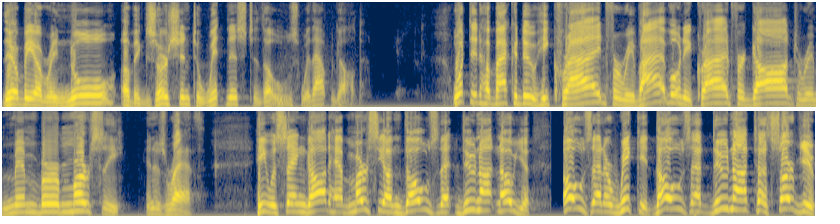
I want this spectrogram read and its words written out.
There'll be a renewal of exertion to witness to those without God. What did Habakkuk do? He cried for revival and he cried for God to remember mercy in his wrath. He was saying, God, have mercy on those that do not know you those that are wicked, those that do not uh, serve you,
